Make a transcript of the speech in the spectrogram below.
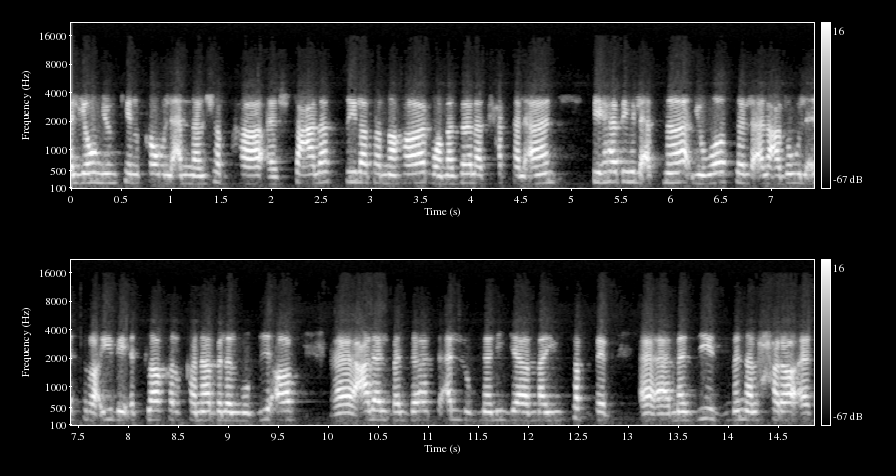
اليوم يمكن القول أن الجبهة اشتعلت طيلة النهار وما زالت حتى الآن. في هذه الأثناء يواصل العدو الإسرائيلي إطلاق القنابل المضيئة على البلدات اللبنانية ما يسبب مزيد من الحرائق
